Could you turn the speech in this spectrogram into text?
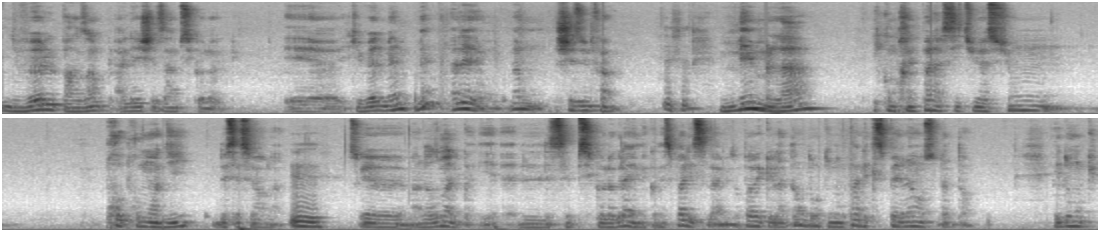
ils veulent, par exemple, aller chez un psychologue et qui veulent même, même aller même chez une femme. Même là, ils comprennent pas la situation proprement dit de ces sœurs-là. Mhm. Parce que euh, malheureusement, elles- ces psychologues-là, ils ne connaissent pas l'islam, ils n'ont pas vécu là-dedans, donc ils n'ont pas d'expérience là-dedans. Et donc,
